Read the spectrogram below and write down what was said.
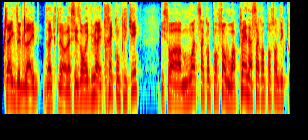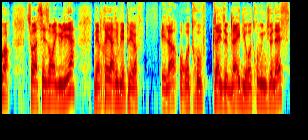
Clyde the Glide Drexler. La saison régulière est très compliquée. Ils sont à moins de 50% ou à peine à 50% de victoire sur la saison régulière, mais après il arrive les playoffs. Et là, on retrouve Clyde the Glide, il retrouve une jeunesse.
